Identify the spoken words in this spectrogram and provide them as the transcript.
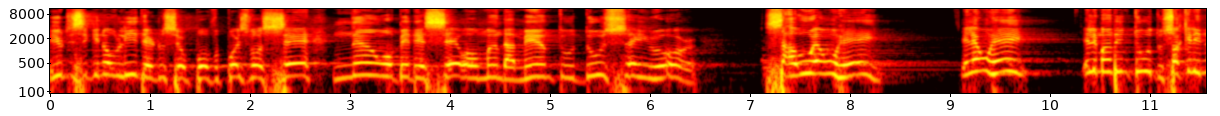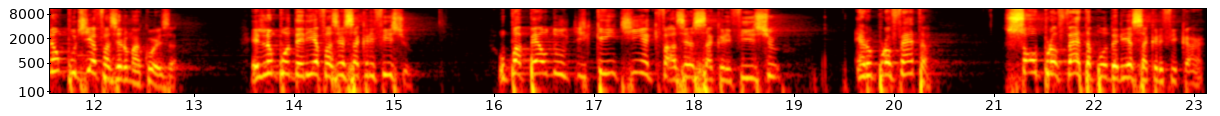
e o designou líder do seu povo, pois você não obedeceu ao mandamento do Senhor. Saul é um rei. Ele é um rei. Ele manda em tudo, só que ele não podia fazer uma coisa. Ele não poderia fazer sacrifício. O papel do, de quem tinha que fazer sacrifício era o profeta. Só o profeta poderia sacrificar.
